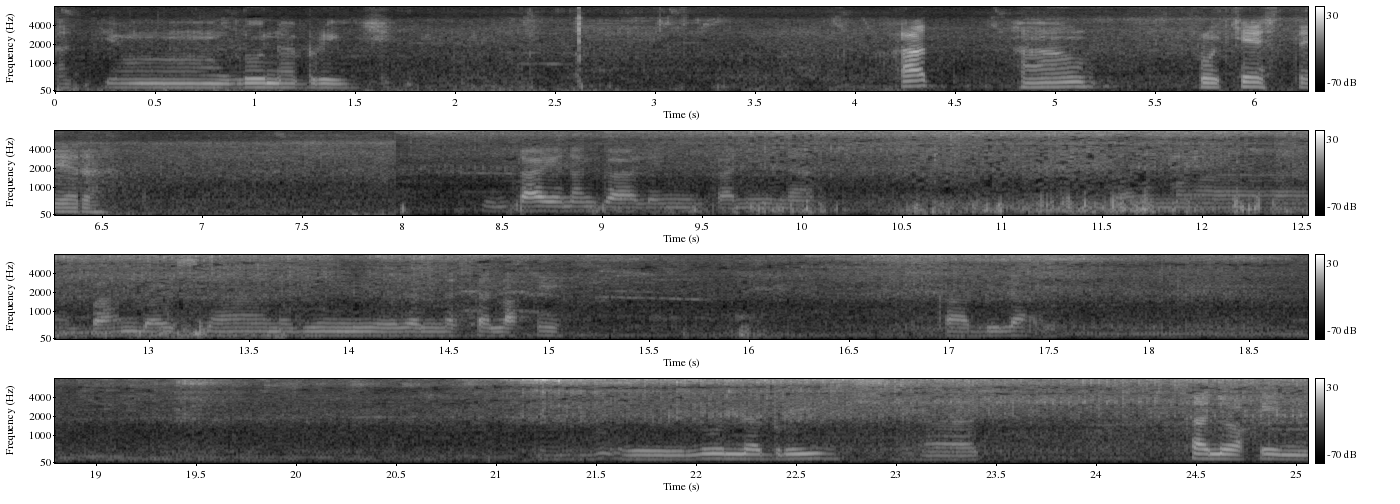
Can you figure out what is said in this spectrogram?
At yung Luna Bridge. At ang Rochester. Yun tayo nang galing kanina. Ang mga vandals na naging mural na sa laki. Kabila. Eh, Luna Bridge at San Joaquin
